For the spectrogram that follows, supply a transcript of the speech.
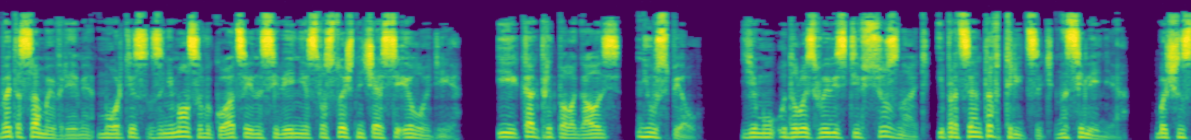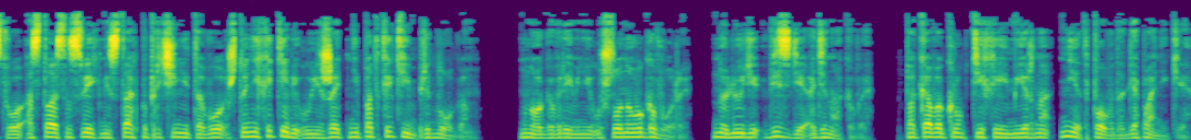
В это самое время Мортис занимался эвакуацией населения с восточной части Элодии и, как предполагалось, не успел. Ему удалось вывести всю знать и процентов 30 населения. Большинство осталось на своих местах по причине того, что не хотели уезжать ни под каким предлогом. Много времени ушло на уговоры, но люди везде одинаковы. Пока вокруг тихо и мирно, нет повода для паники.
